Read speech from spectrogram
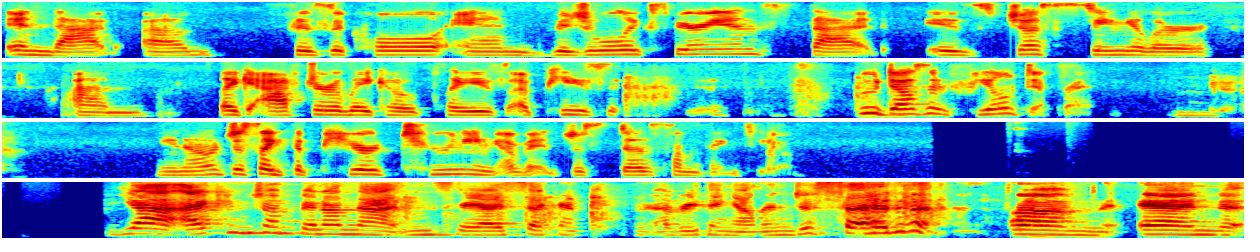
in that um, physical and visual experience that is just singular. Um, like after LACO plays a piece, who doesn't feel different? Yeah. You know, just like the pure tuning of it just does something to you. Yeah, I can jump in on that and say I second everything Ellen just said. Um, and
